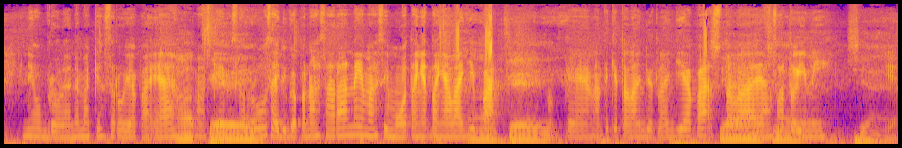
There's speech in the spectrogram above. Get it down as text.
Ini obrolannya makin seru ya Pak ya. Okay. Makin seru. Saya juga penasaran nih masih mau tanya-tanya lagi Pak. Oke. Oke, nanti kita lanjut lagi ya Pak setelah yang siap. satu ini. Siap. Ya.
